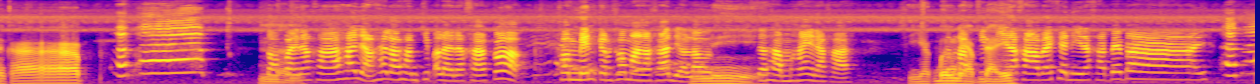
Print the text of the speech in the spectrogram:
นะครับต่อไปนะคะ ถ้าอยากให้เราทำคลิปอะไรนะคะ ก็คอมเมนต์กันเข้ามานะคะ เดี๋ยวเรานี่จะทำให้นะคะ สิอยากเบิ่งสำหแบรับบคลิปใดนี้นะคะ ไว้แค่นี้นะคะ บ๊ายบายเอ๊ะ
